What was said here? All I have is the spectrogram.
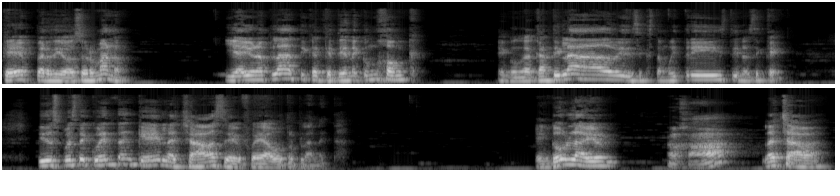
que perdió a su hermano. Y hay una plática que tiene con Honk en un acantilado y dice que está muy triste y no sé qué. Y después te cuentan que la chava se fue a otro planeta en Go Lion, Ajá. la chava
